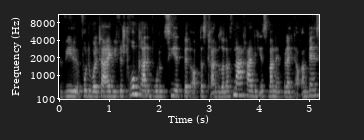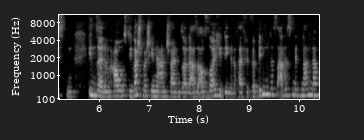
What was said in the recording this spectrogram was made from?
wie Photovoltaik, wie viel Strom gerade produziert wird, ob das gerade besonders nachhaltig ist, wann er vielleicht auch am besten in seinem Haus die Waschmaschine anschalten sollte. Also auch solche Dinge. Das heißt, wir verbinden das alles miteinander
